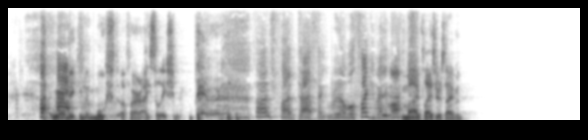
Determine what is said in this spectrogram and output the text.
we are making the most of our isolation. That's fantastic. Well, thank you very much. My pleasure, Simon.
